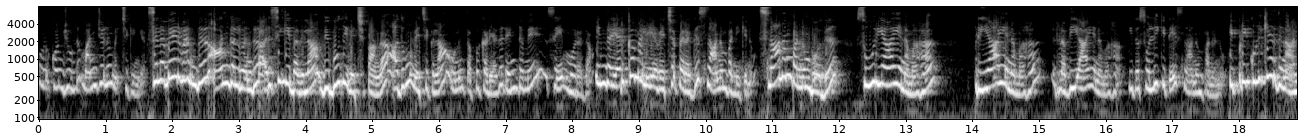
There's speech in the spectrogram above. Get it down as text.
ஒரு கொஞ்சோண்டு மஞ்சளும் வச்சுக்கிங்க. சில பேர் வந்து ஆண்கள் வந்து அரிசிக்கு பதிலாக விபூதி வச்சுப்பாங்க. அதுவும் வச்சுக்கலாம். ஒன்றும் தப்பு கிடையாது. ரெண்டுமே சேம் முறை தான் இந்த எருக்கமலையை வச்ச பிறகு ஸ்நானம் பண்ணிக்கணும். ஸ்நானம் பண்ணும்போது சூர்யாய நமக பிரியாய நமக ரவியாய நமக இதை சொல்லிக்கிட்டே ஸ்நானம் பண்ணணும். இப்படி குளிக்கிறதுனால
